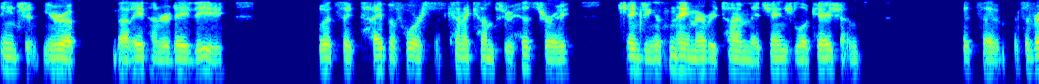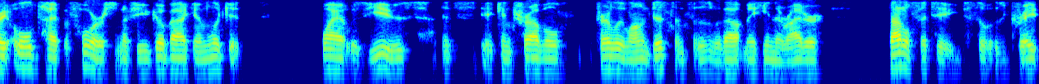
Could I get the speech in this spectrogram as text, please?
ancient Europe, about 800 AD it's a type of horse that's kind of come through history, changing its name every time they change locations. It's a it's a very old type of horse, and if you go back and look at why it was used, it's it can travel fairly long distances without making the rider saddle fatigued. So it was great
